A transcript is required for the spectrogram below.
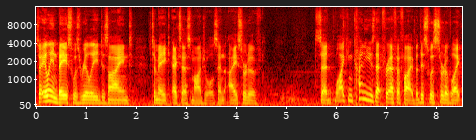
So Alien Base was really designed to make XS modules, and I sort of said, well, I can kind of use that for FFI, but this was sort of like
